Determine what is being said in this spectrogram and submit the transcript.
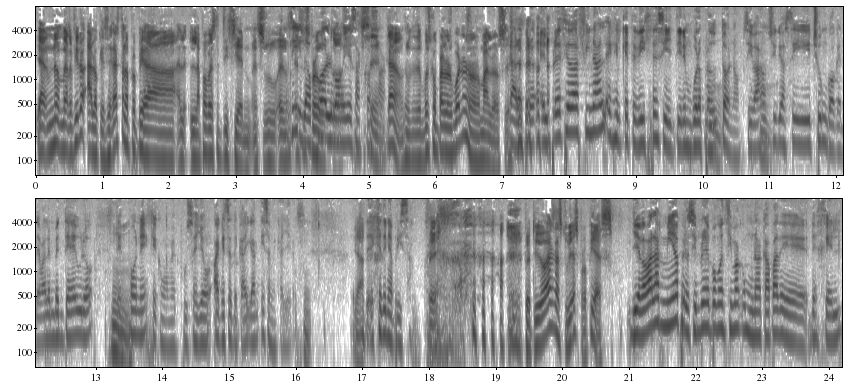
ya. No, me refiero a lo que se gasta la propia, la propia esteticien en, su, en, Sí, en sus los productos. polvos y esas Sí, cosas. claro, te puedes comprar los buenos o los malos. Claro, pero el precio al final es el que te dice si tienen buenos productos o no. Si vas a un Mm. sitio así chungo que te valen 20 euros, te expone que como me puse yo a que se te caigan y se me cayeron. Ya. Es que tenía prisa. Pero tú llevas las tuyas propias. Llevaba las mías, pero siempre me pongo encima como una capa de, de gel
